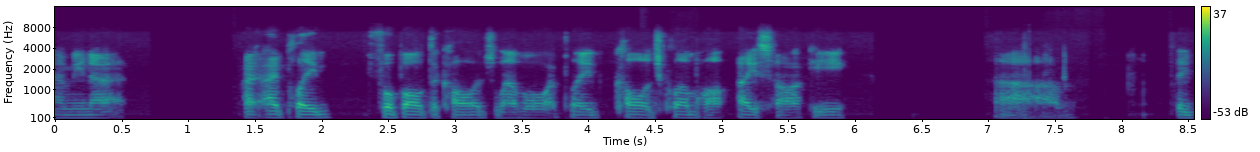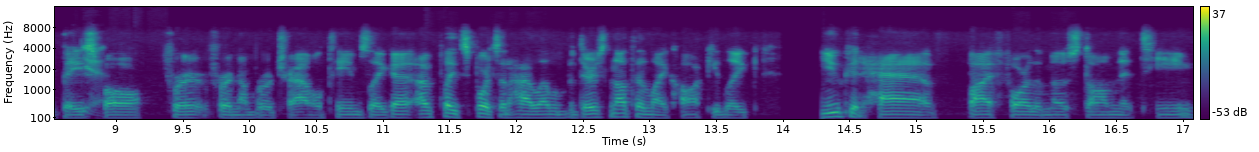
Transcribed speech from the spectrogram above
I mean, uh, I, I played football at the college level. I played college club ho- ice hockey. Um, played baseball for for a number of travel teams. Like I, I've played sports at a high level, but there's nothing like hockey. Like you could have by far the most dominant team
